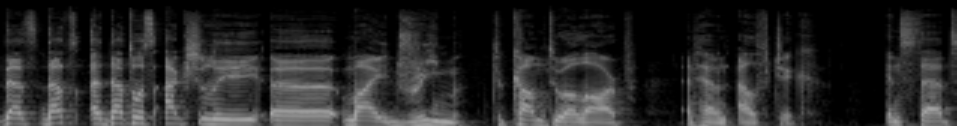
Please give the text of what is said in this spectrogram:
that's that's uh, that was actually uh, my dream to come to a LARP and have an elf chick. Instead,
